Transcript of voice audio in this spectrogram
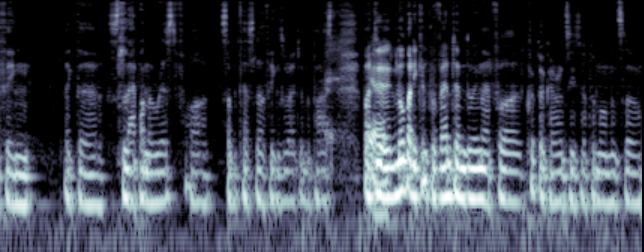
thing, like the slap on the wrist for some Tesla things, right, in the past. But Yeah. uh, nobody can prevent him doing that for cryptocurrencies at the moment. So,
